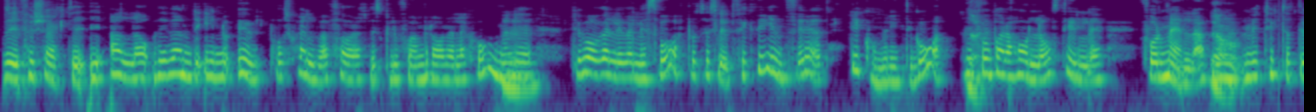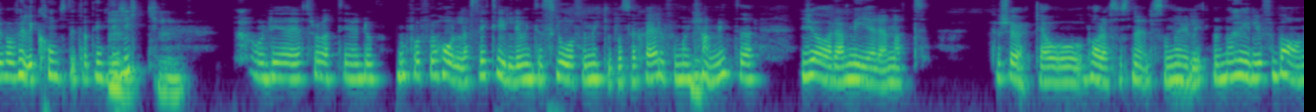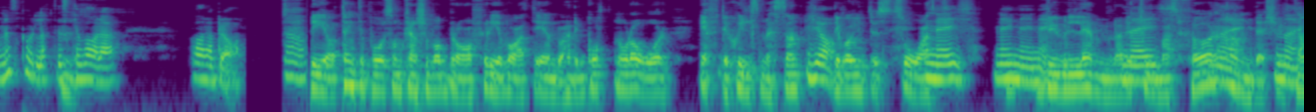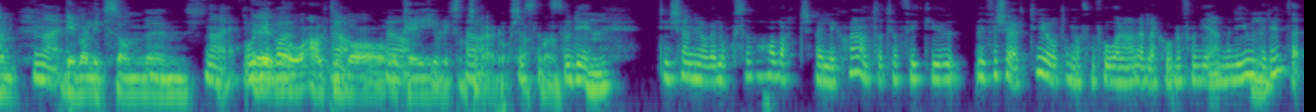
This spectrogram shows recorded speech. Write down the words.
Vi försökte i alla, vi vände in och ut på oss själva för att vi skulle få en bra relation. Men Mm. det, det var väldigt, väldigt svårt och till slut fick vi inse det att det kommer inte gå. Vi Nej. får bara hålla oss till det formella. Men Ja. vi tyckte att det var väldigt konstigt att det inte Mm. gick. Mm. Och det, jag tror att det, då, man får förhålla sig till det och inte slå för mycket på sig själv. För man Mm. kan inte göra mer än att försöka och vara så snäll som möjligt. Men man vill ju för barnens skull att det ska Mm. vara, vara bra. Ja. Det jag tänkte på som kanske var bra för er var att det ändå hade gått några år efter skilsmässan. ja. Det var ju inte så att Nej, nej, nej, du lämnade. Thomas för Anders utan det var liksom um, nej. Och över var, och allting ja, var ja, okej och liksom ja, sådär då. Så precis. man, Så det- mm, det känner jag väl också har varit väldigt skönt. Att jag fick ju, vi försökte ju jag och Thomas att få vår relation att fungera men det gjorde Mm. det inte.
